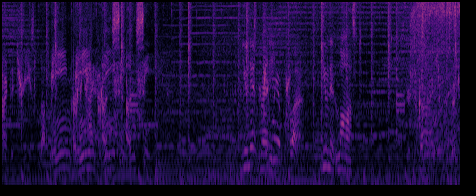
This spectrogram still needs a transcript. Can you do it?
Aren't the trees level. Mean green, unseen. unseen. Unit ready. Give me a plan. Unit lost. Your skies ready.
